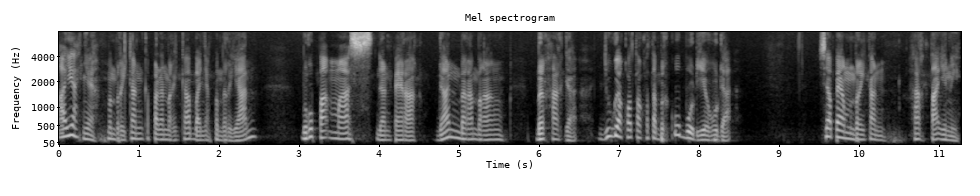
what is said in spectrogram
Ayahnya memberikan kepada mereka banyak pemberian berupa emas dan perak dan barang-barang berharga. Juga kota-kota berkubu di Yehuda. Siapa yang memberikan harta ini,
